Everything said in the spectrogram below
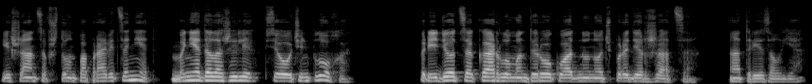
и шансов, что он поправится, нет. Мне доложили, все очень плохо. Придется Карлу Монтероку одну ночь продержаться, отрезал я.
